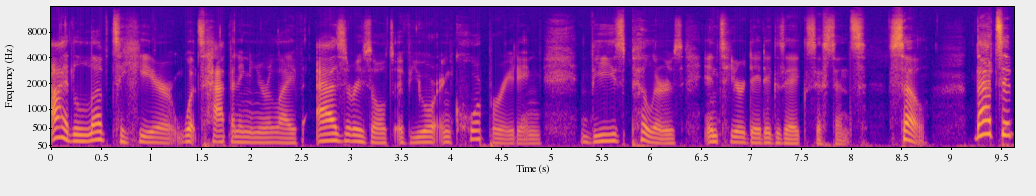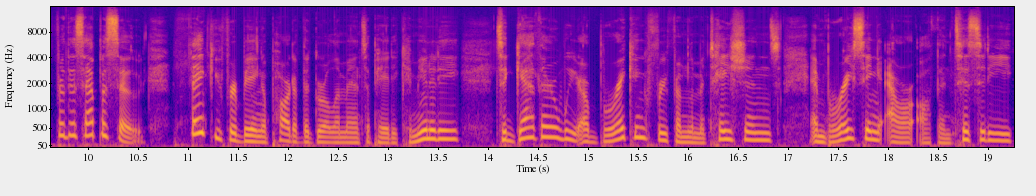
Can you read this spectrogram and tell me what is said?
I'd love to hear what's happening in your life as a result of your incorporating these pillars into your day to day existence. So, that's it for this episode. Thank you for being a part of the Girl Emancipated community. Together, we are breaking free from limitations, embracing our authenticity,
